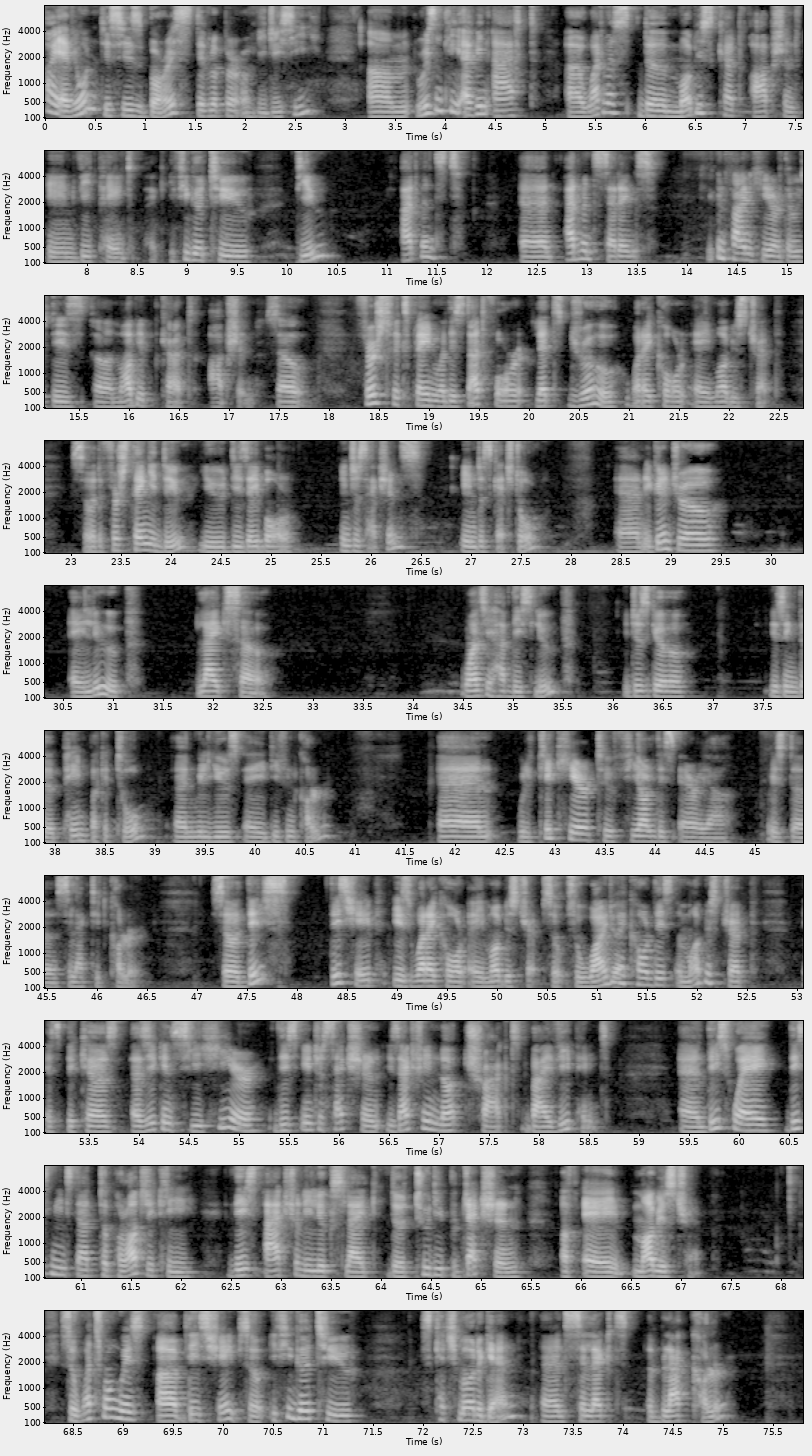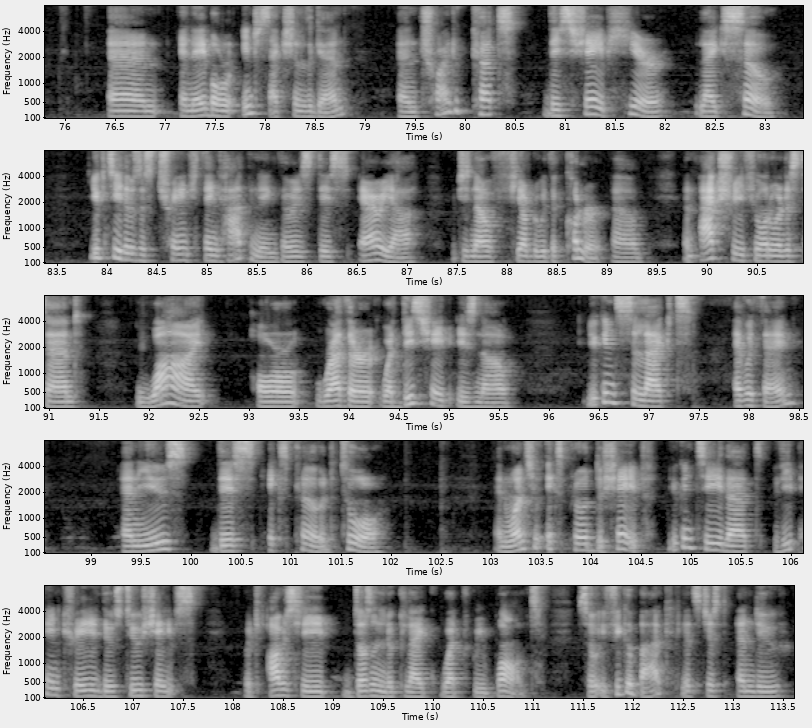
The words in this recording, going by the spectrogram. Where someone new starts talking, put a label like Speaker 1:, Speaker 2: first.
Speaker 1: Hi everyone, this is Boris, developer of VGC. Um, recently I've been asked uh, what was the Mobius cut option in VPaint. Like if you go to View, Advanced, and Advanced Settings, you can find here there is this uh, Mobius cut option. So first to explain what is that for, let's draw what I call a Mobius strip. So the first thing you do, you disable intersections in the sketch tool and you're going to draw a loop like so. Once you have this loop, you just go using the paint bucket tool and we'll use a different color. And we'll click here to fill this area with the selected color. So this, this shape is what I call a Mobius strip. So, so why do I call this a Mobius strip? It's because as you can see here, this intersection is actually not tracked by VPaint. And this way, this means that topologically, this actually looks like the 2D projection of a Mobius strip. So what's wrong with uh, this shape? So if you go to sketch mode again and select a black color and enable intersections again and try to cut this shape here like so, you can see there's a strange thing happening. There is this area which is now filled with the color. Um, and actually, if you want to understand why, or rather what this shape is now, you can select everything and use this explode tool. And once you explode the shape, you can see that VPaint created those two shapes, which obviously doesn't look like what we want. So if we go back, let's just undo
